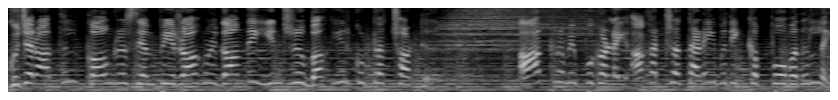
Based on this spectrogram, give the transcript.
குஜராத்தில் காங்கிரஸ் எம்பி ராகுல் காந்தி இன்று பகீர் குற்றச்சாட்டு. ஆக்கிரமிப்புகளை அகற்ற தடை விதிக்கப் போவதில்லை.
